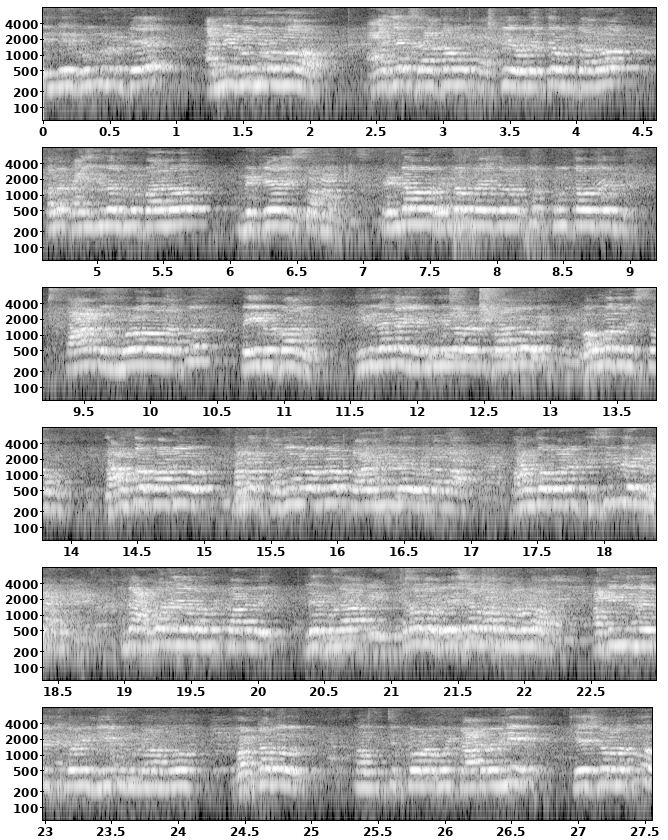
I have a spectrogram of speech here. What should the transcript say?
ఎన్ని రూములు ఉంటే అన్ని రూములలో హాజరు శాతం ఫస్ట్ ఎవరైతే ఉంటారో వాళ్ళకి ఐదు వేల రూపాయలు మెటీరియల్ ఇస్తాము. రెండవ రెండో ప్రైజ్ వరకు టూ థౌజండ్ థర్డ్ మూడవ వరకు వెయ్యి రూపాయలు. ఈ విధంగా ఎనిమిది వేల రూపాయలు బహుమతులు ఇస్తాము. దాంతోపాటు మళ్ళీ చదువులో కూడా ప్రావీణ్యంగా ఉండాలా? దాంతోపాటు డిసిప్లిన్ ఉండాలి. అంటే అల్లరి చేయడానికి కాదు లేకుండా తర్వాత వేషధారణ కూడా కటింగ్ చేయించుకొని నీటి ఉండడము బట్టలు ఆ ఉతుక్కోవడం ఇట్లాంటివన్నీ చేసిన వాళ్ళకు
